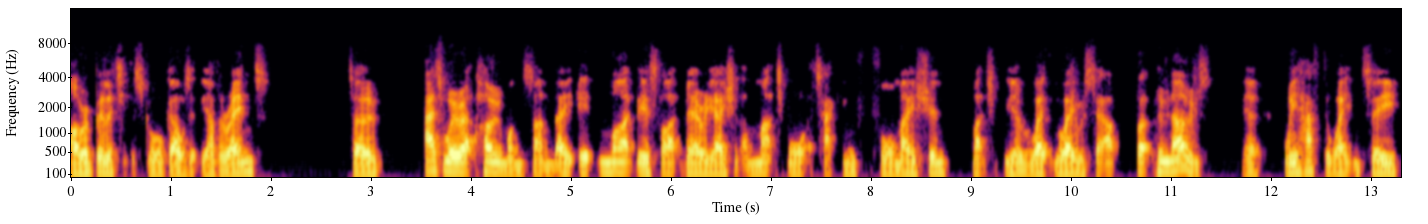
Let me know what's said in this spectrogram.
our ability to score goals at the other end. So as we're at home on Sunday, it might be a slight variation, a much more attacking formation, much you know the way, the way we're set up. But who knows? You know, we have to wait and see.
